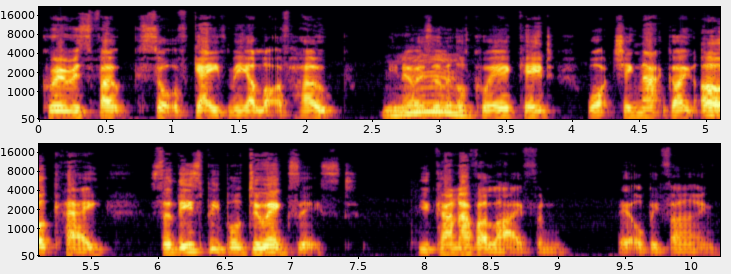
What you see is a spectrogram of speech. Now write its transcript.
Queer as Folk sort of gave me a lot of hope, you know, as a little mm. queer kid, watching that going, oh, okay, so these people do exist. You can have a life and it'll be fine.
